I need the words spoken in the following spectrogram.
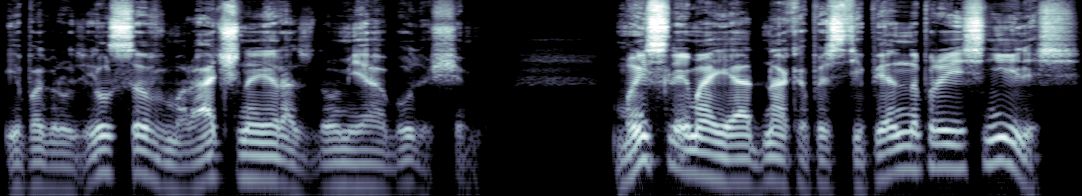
и погрузился в мрачные раздумья о будущем. Мысли мои, однако, постепенно прояснились,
